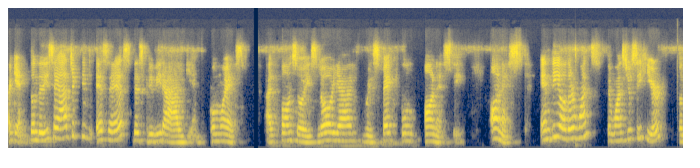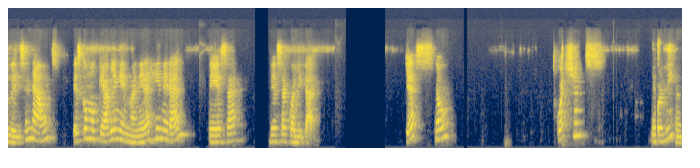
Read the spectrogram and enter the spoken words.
Again, donde dice adjective, ese es describir a alguien. ¿Cómo es? Alfonso is loyal, respectful, honesty. Honest. And the other ones, the ones you see here, donde dice nouns, es como que hablen en manera general de esa, de esa cualidad. Yes, no? Questions Yes, for me? teacher.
